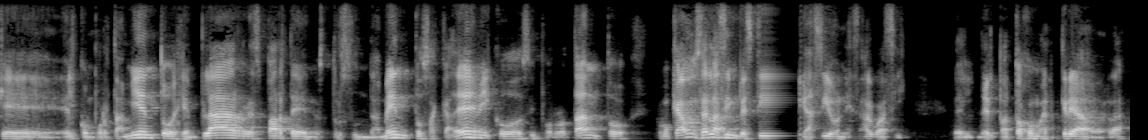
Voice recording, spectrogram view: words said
que el comportamiento ejemplar es parte de nuestros fundamentos académicos y por lo tanto, como que vamos a hacer las investigaciones, algo así, del, del patojo mal creado, ¿verdad?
